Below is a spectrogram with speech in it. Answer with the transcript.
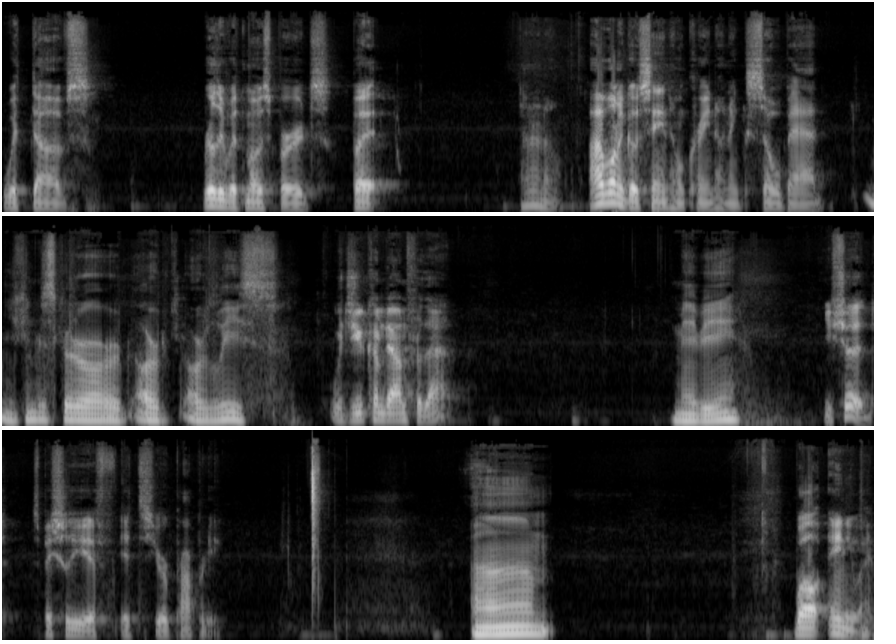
with doves, really with most birds, but I don't know. I want to go sandhill crane hunting so bad. You can just go to our our, our lease. Would you come down for that? Maybe. You should, especially if it's your property. Um. Well, anyway,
